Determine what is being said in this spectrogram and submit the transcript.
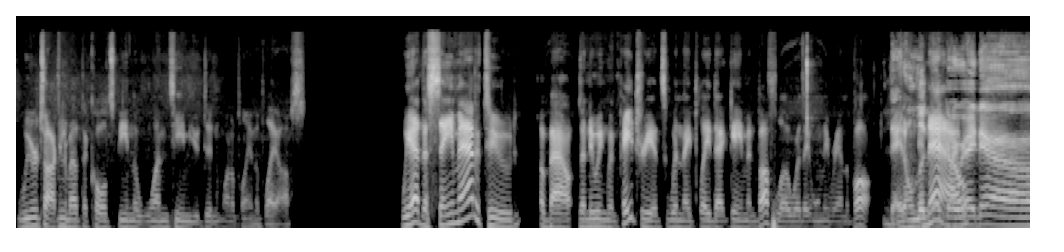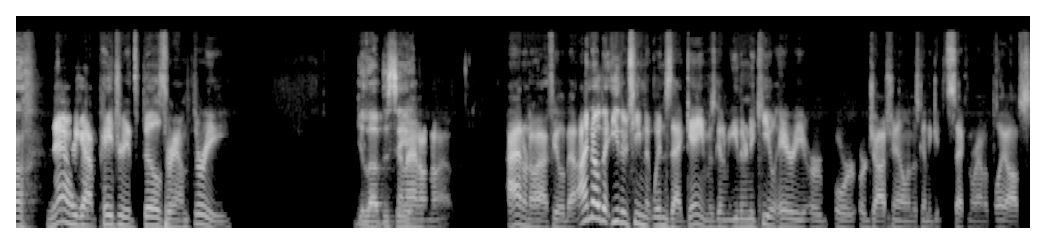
we were talking about the Colts being the one team you didn't want to play in the playoffs. We had the same attitude about the New England Patriots when they played that game in Buffalo where they only ran the ball. They don't look now- right now. Now we got Patriots Bills round three, You love to see and it. I don't know. I don't know how I feel about. It. I know that either team that wins that game is going to be either N'Keal Harry or or, or Josh Allen is going to get the second round of playoffs,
